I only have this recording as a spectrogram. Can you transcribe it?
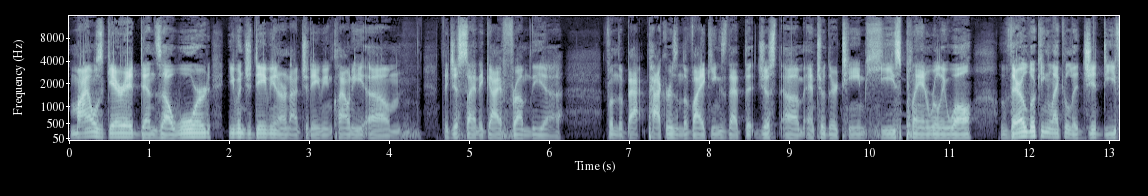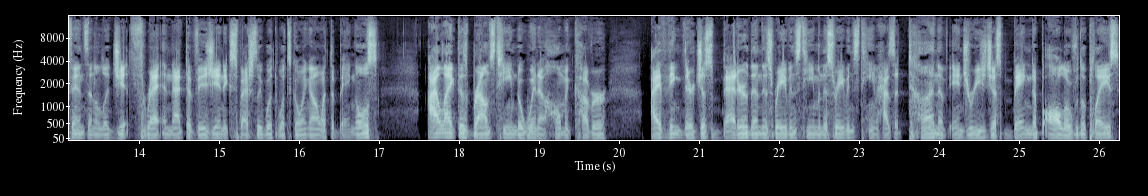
Myles Garrett, Denzel Ward, even Jadeveon or not Jadeveon Clowney. Um, they just signed a guy from the uh, from the Packers and the Vikings that, that just um, entered their team. He's playing really well. They're looking like a legit defense and a legit threat in that division, especially with what's going on with the Bengals. I like this Browns team to win at home and cover. I think they're just better than this Ravens team, and this Ravens team has a ton of injuries, just banged up all over the place.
